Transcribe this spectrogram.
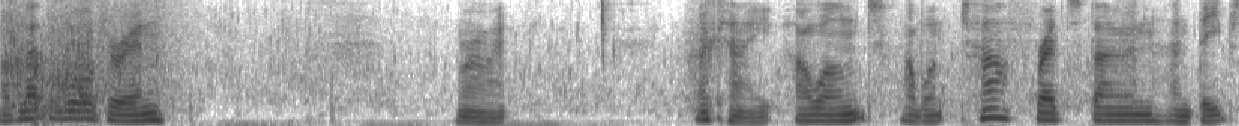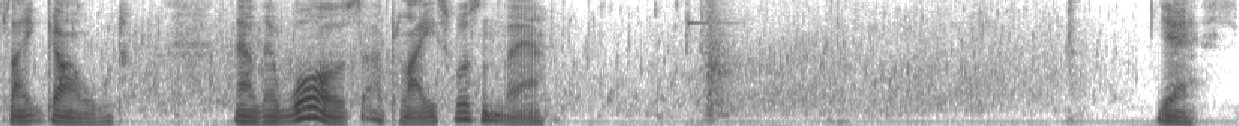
I've let the water in. Right. Okay, I want I want tuff redstone and deep slate gold. Now there was a place, wasn't there? Yes,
